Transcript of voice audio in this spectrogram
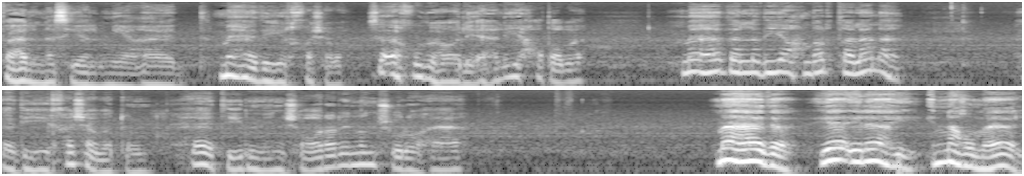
فهل نسي الميعاد؟ ما هذه الخشبة؟ سأخذها لأهلي حطبا. ما هذا الذي أحضرت لنا؟ هذه خشبة هات المنشار لننشرها ما هذا؟ يا إلهي إنه مال.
